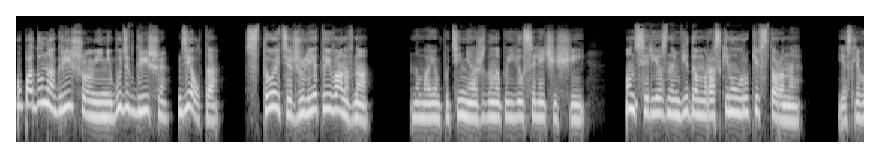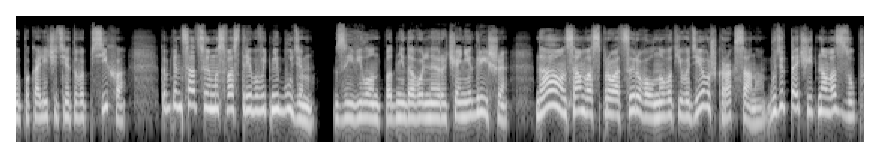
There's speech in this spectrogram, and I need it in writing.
Упаду на Гришу, и не будет Гриши. Дел-то. «Стойте, Джульетта Ивановна!» На моем пути неожиданно появился лечащий. Он серьезным видом раскинул руки в стороны. «Если вы покалечите этого психа, компенсацию мы с вас требовать не будем заявил он под недовольное рычание Гриши. «Да, он сам вас спровоцировал, но вот его девушка, Роксана, будет точить на вас зуб.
